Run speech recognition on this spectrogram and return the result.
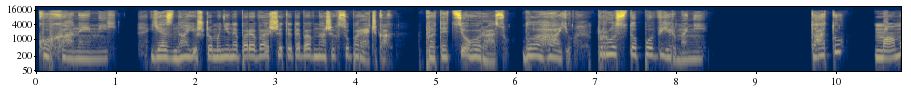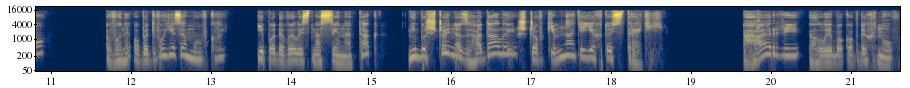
Коханий мій, я знаю, що мені не перевершити тебе в наших суперечках, проте цього разу, благаю, просто повір мені. Тату, мамо. Вони обидвоє замовкли і подивились на сина так, ніби щойно згадали, що в кімнаті є хтось третій. Гаррі глибоко вдихнув.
